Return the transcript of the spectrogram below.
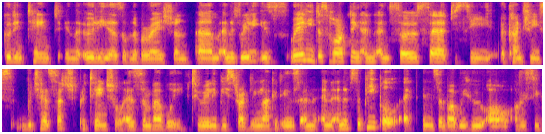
good intent in the early years of liberation, um, and it really is really disheartening and and so sad to see a country which has such potential as Zimbabwe to really be struggling like it is, and and and it's the people at, in Zimbabwe who are obviously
